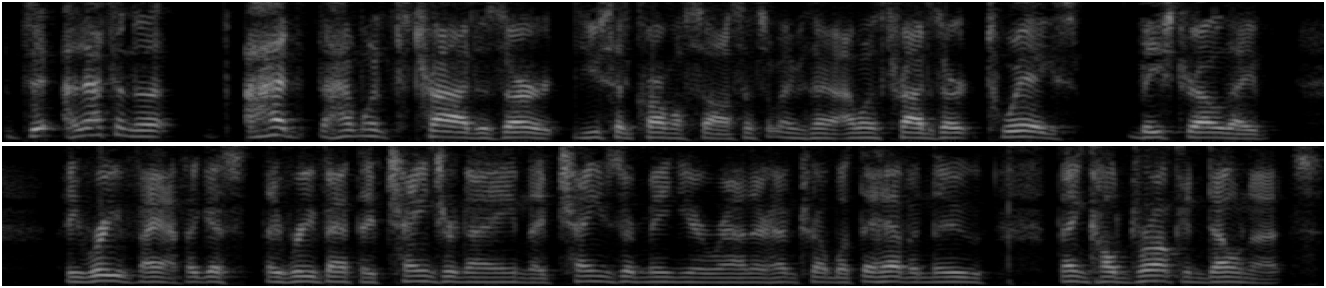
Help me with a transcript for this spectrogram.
That's another. I had I went to try a dessert. You said caramel sauce. That's what made me think. I went to try dessert. Twigs bistro. They they revamped. I guess they've revamped. They've changed their name. They've changed their menu around. They're having trouble, but they have a new thing called Drunken Donuts,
